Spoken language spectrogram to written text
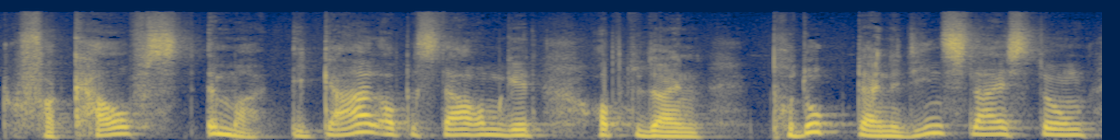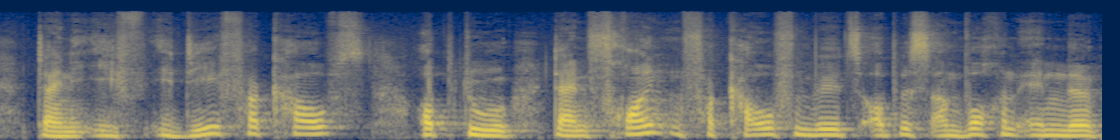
Du verkaufst immer, egal ob es darum geht, ob du dein Produkt, deine Dienstleistung, deine Idee verkaufst, ob du deinen Freunden verkaufen willst, ob es am Wochenende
